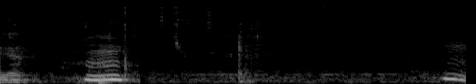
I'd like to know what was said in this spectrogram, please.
อยู่นะอืมอืม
